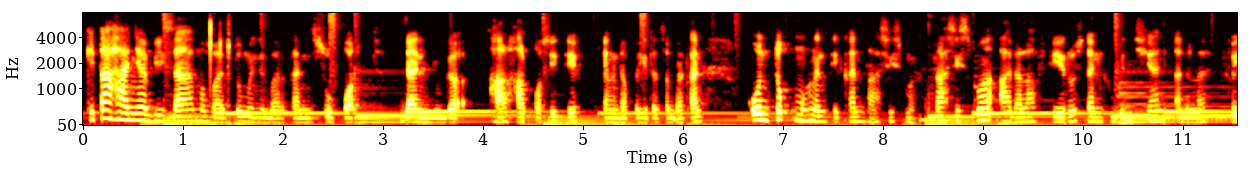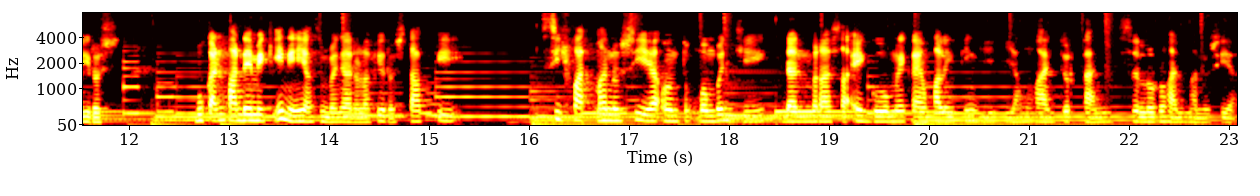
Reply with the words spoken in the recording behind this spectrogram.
Kita hanya bisa membantu menyebarkan support dan juga hal-hal positif yang dapat kita sebarkan untuk menghentikan rasisme. Rasisme adalah virus dan kebencian adalah virus bukan pandemik ini yang sebenarnya adalah virus, tapi sifat manusia untuk membenci dan merasa ego mereka yang paling tinggi yang menghancurkan seluruhan manusia.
